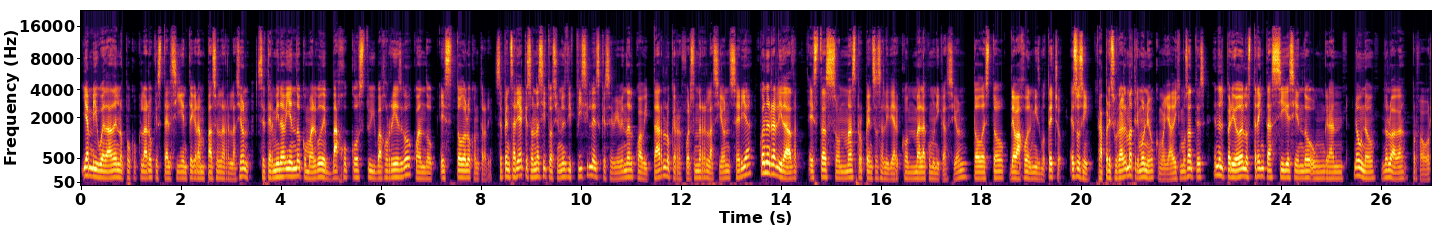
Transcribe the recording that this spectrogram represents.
y ambigüedad en lo poco claro que está el siguiente gran paso en la relación. Se termina viendo como algo de bajo costo y bajo riesgo cuando es todo lo contrario. Se pensaría que son las situaciones difíciles que se viven al cohabitar lo que refuerza una relación seria, cuando en realidad estas son más propensas a lidiar con mala comunicación, todo esto debajo del mismo techo. Eso sí, apresurar el matrimonio, como ya dijimos antes, en el periodo de los 30 sigue siendo un gran no, no, no lo haga, por favor.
